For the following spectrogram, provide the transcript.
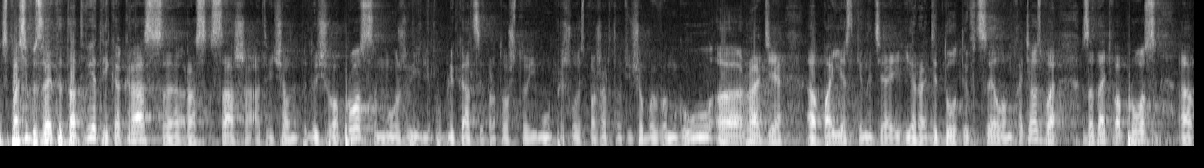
Спасибо за этот ответ. И как раз, э, раз Саша отвечал на предыдущий вопрос, мы уже видели публикации про то, что ему пришлось пожертвовать учебой в МГУ э, ради э, поездки на TI и ради доты в целом. Хотелось бы задать вопрос э,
